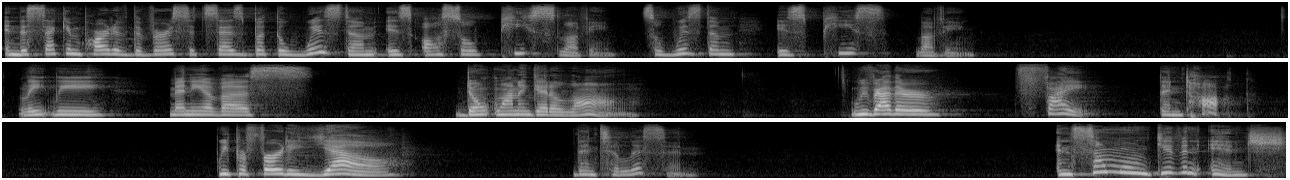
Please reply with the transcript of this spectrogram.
in the second part of the verse, it says, But the wisdom is also peace loving. So, wisdom is peace loving. Lately, many of us don't want to get along. We rather fight than talk. We prefer to yell than to listen. And some won't give an inch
